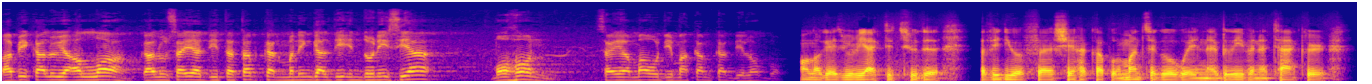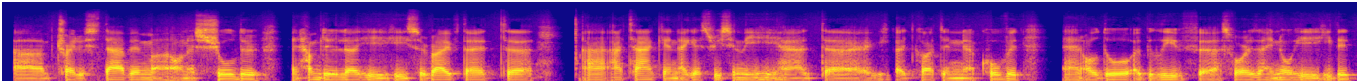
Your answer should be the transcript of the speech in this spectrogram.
tapi kalau ya Allah kalau saya ditetapkan meninggal di Indonesia mohon saya mau dimakamkan di Lombok. Allah guys, we reacted to the a video of uh, Sheikh a couple of months ago when I believe an attacker uh, tried to stab him uh, on his shoulder. Alhamdulillah, he, he survived that uh, uh, attack and I guess recently he had uh, he got caught in COVID and although I believe as far as I know he, he did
